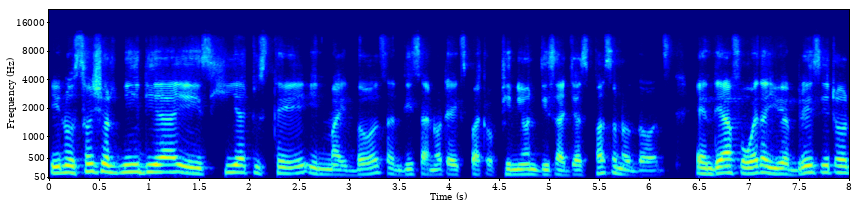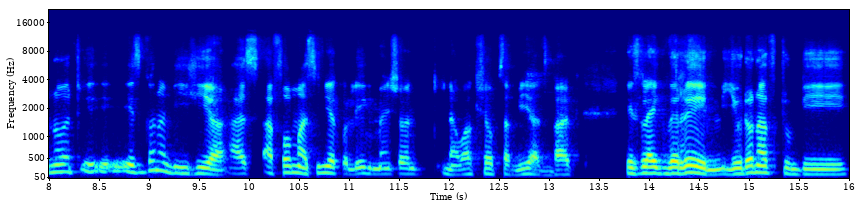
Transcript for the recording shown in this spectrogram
you know, social media is here to stay in my thoughts, and these are not expert opinion, these are just personal thoughts. And therefore, whether you embrace it or not, it's gonna be here. As a former senior colleague mentioned in a workshop some years back, it's like the rain. You don't have to be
